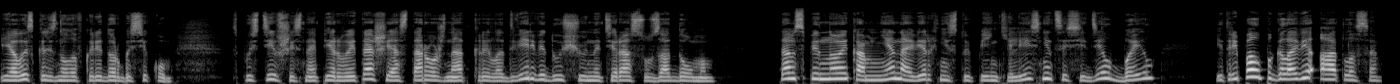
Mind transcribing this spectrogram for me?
Я выскользнула в коридор босиком. Спустившись на первый этаж, я осторожно открыла дверь, ведущую на террасу за домом. Там спиной ко мне на верхней ступеньке лестницы сидел Бейл и трепал по голове Атласа,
